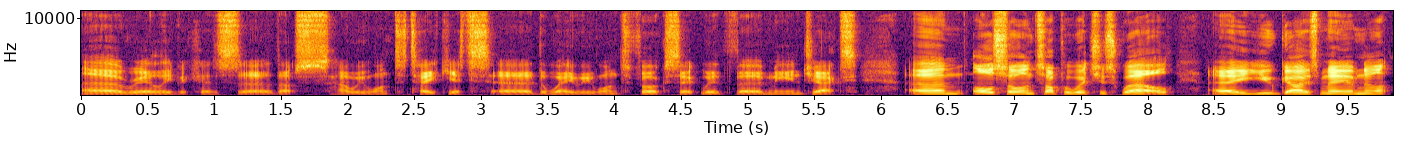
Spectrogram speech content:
uh, really, because uh, that's how we want to take it, uh, the way we want to focus it with uh, me and Jax. Um, also, on top of which, as well, you guys may have not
